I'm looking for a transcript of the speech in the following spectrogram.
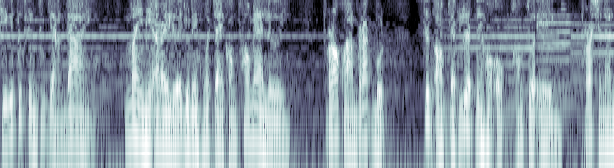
ชีวิตทุกสิ่งทุกอย่างได้ ไม่มีอะไรเหลืออยู่ในหัวใจของพ่อแม่เลย เพราะความรักบุตรซึ่งออกจากเลือดในหัวอกของตัวเอง เพราะฉะนั้น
